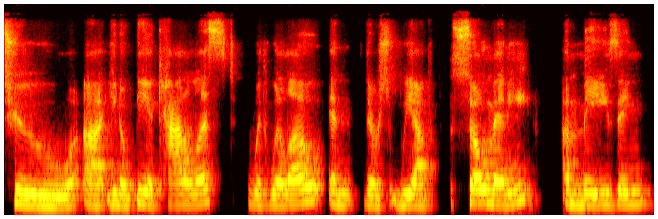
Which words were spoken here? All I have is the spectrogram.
to uh, you know be a catalyst with willow and there's we have so many amazing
